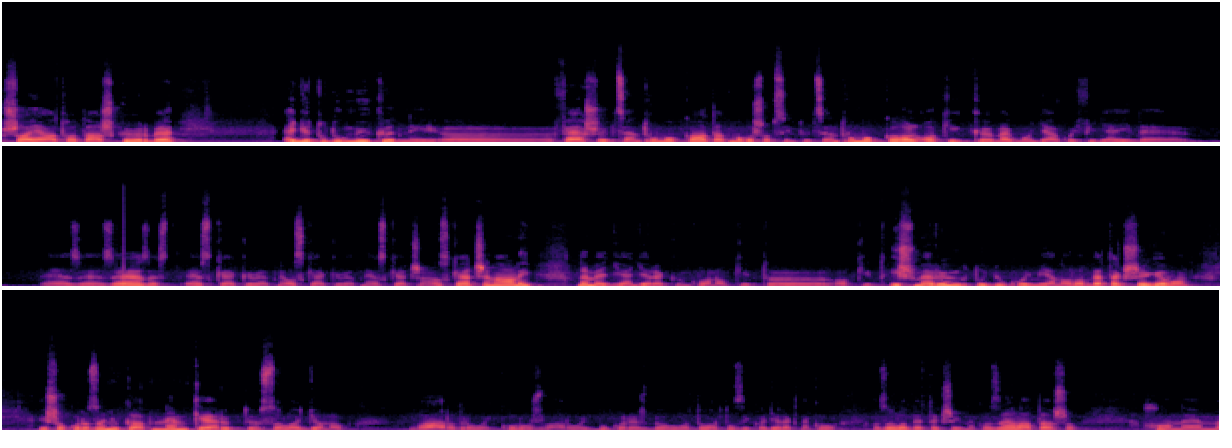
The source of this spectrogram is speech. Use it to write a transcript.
saját hatáskörbe. Együtt tudunk működni felsőbb centrumokkal, tehát magasabb szintű centrumokkal, akik megmondják, hogy figyelj ide, ez, ez, ez, ezt, ezt kell követni, azt kell követni, ezt kell csinálni, azt kell csinálni. Nem egy ilyen gyerekünk van, akit, akit ismerünk, tudjuk, hogy milyen alapbetegsége van, és akkor az anyukák nem kell rögtön szaladjanak Váradra, vagy Kolozsvárra, vagy Bukarestbe, ahova tartozik a gyereknek a, az alapbetegségnek az ellátása, hanem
